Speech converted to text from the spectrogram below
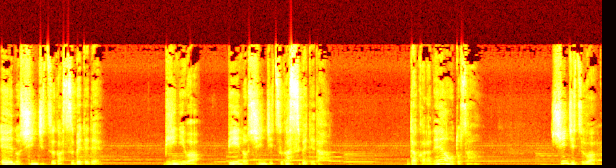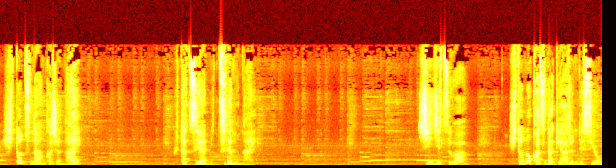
A の真実が全てで B には B の真実が全てだ。だからね青戸さん。真実は一つなんかじゃない。二つや三つでもない。真実は人の数だけあるんですよ。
